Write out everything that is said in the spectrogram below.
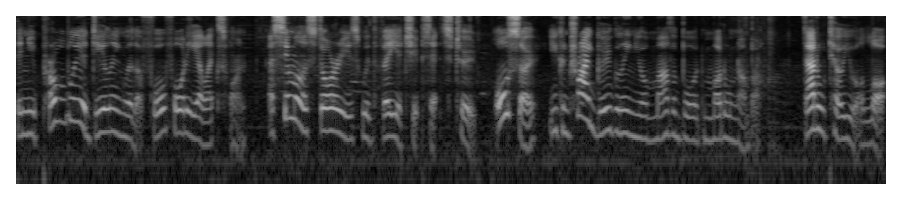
then you probably are dealing with a 440LX one. A similar story is with VIA chipsets too. Also, you can try googling your motherboard model number. That'll tell you a lot.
